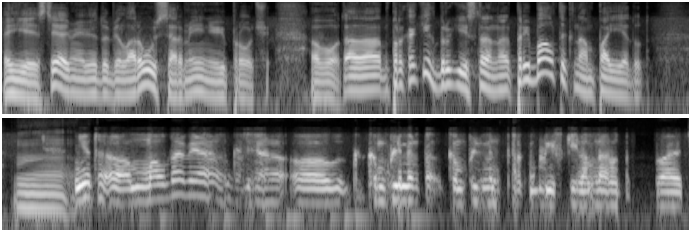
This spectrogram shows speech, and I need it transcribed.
есть. Я имею в виду Беларусь, Армению и прочее. Вот. А про каких другие страны? Прибалты к нам поедут? Нет, э, Молдавия, где э, комплементарно близкие нам народы бывают.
